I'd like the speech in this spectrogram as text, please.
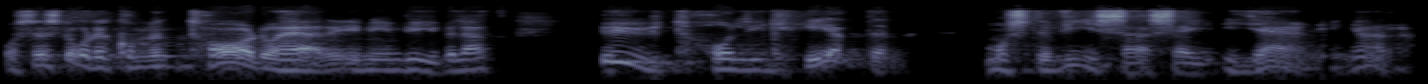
Och sen står det kommentar då här i min bibel att uthålligheten måste visa sig i gärningar.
